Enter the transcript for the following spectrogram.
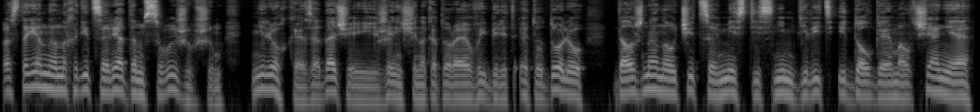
Постоянно находиться рядом с выжившим – нелегкая задача, и женщина, которая выберет эту долю, должна научиться вместе с ним делить и долгое молчание,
